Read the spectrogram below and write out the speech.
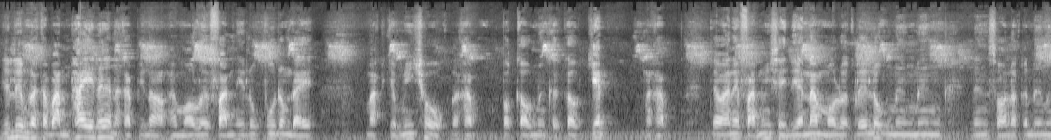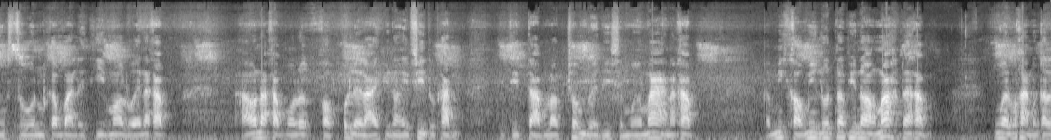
อย่าลืมรัฐบาลไทยเด้อนะครับ พี่น้องให้หมอรวยฟันให้ลูกพูดตรงใดมักจะมีโชคนะครับเพราะเก่าหนึ่งกับเก่าเจ็ดนะครับ แต่ว่าในฝันมีใส่เดือนน้ำหมอรวยเลยลงหนึ่งหนึ่งหนึ่งสองแล้วก็หนึ่งหนึ่งศูนย์กับบ้านเลขที่หมอรวยนะครับเอานะครับหมอรวยขอบคุณหลายๆ พี่น้องเอฟซีทุกท่านที่ติดตามรับชมโดยดีเสมอมานะครับก็มีเขามีรุดนะพี่น้องเนาะนะครับ งวดผ่านกัน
